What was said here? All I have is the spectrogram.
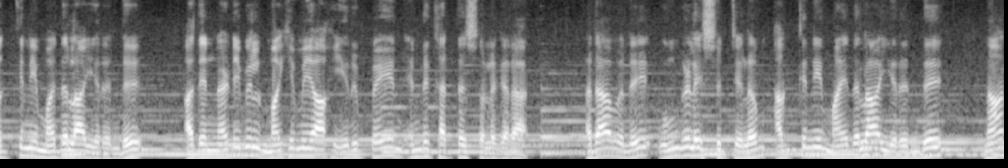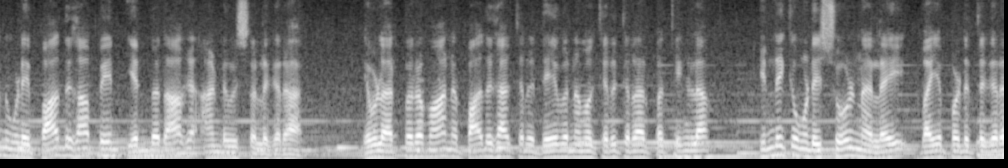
அக்னி மதிலாயிருந்து அதன் நடுவில் மகிமையாக இருப்பேன் என்று கத்த சொல்லுகிறார். அதாவது உங்களை சுற்றிலும் அக்னி மதிலாயிருந்து நான் உங்களை பாதுகாப்பேன் என்பதாக ஆண்டவர் சொல்லுகிறார். எவ்வளோ அற்புதமான பாதுகாக்கிற தேவன் நமக்கு இருக்கிறார் பார்த்தீங்களா? இன்றைக்கு உங்களுடைய சூழ்நிலை பயப்படுத்துகிற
